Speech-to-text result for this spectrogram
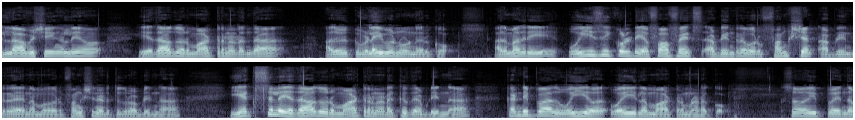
எல்லா விஷயங்கள்லேயும் ஏதாவது ஒரு மாற்றம் நடந்தால் அதுக்கு விளைவுன்னு ஒன்று இருக்கும். அது மாதிரி y is equal to f of x அப்படின்ற ஒரு ஃபங்க்ஷன் அப்படின்ற நம்ம ஒரு ஃபங்க்ஷன் எடுத்துக்கிறோம் அப்படின்னா எக்ஸில் ஏதாவது ஒரு மாற்றம் நடக்குது அப்படின்னா கண்டிப்பாக அது ஒய் ஒய்யில் மாற்றம் நடக்கும். ஸோ இப்போ இந்த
